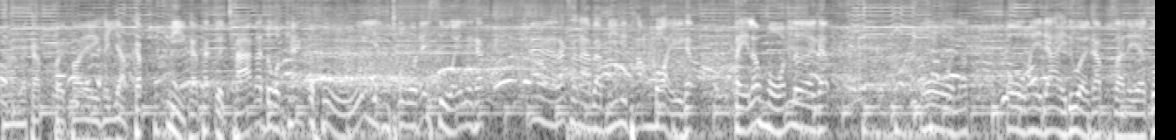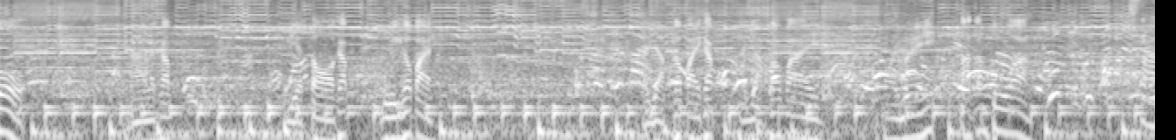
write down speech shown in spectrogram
เอาละครับค่อยๆ ขยับครับนี่ครับ ถ้าเกิดช้าก็โดนแข้งโอ้โหยังโชว์ได้สวยเลยครับลักษณะแบบนี้นี่ทำบ่อยครับเตะแล้วโหนเลยครับ โอ้แล้วโต้ไม่ได้ด้วยครับซานดิเอโกเอาละครับเบียดต่อครับลุยเข้าไป ขยับเข้าไปครับขยับเข้าไปปล่อยไหมตัดลำตัวซ้า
